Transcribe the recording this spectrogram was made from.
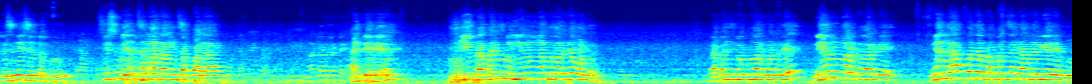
ప్రశ్నించేటప్పుడు శిష్యుడు ఏం సమాధానం చెప్పాలా? అంటే ఈ ప్రపంచం నేనున్నంత వరకే ఉండదు ప్రపంచం ఎప్పుడు వరకు ఉంటుంది నేనున్నంత వరకే నేను లేకపోతే ప్రపంచాన్ని ఎవరు వేరేపు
